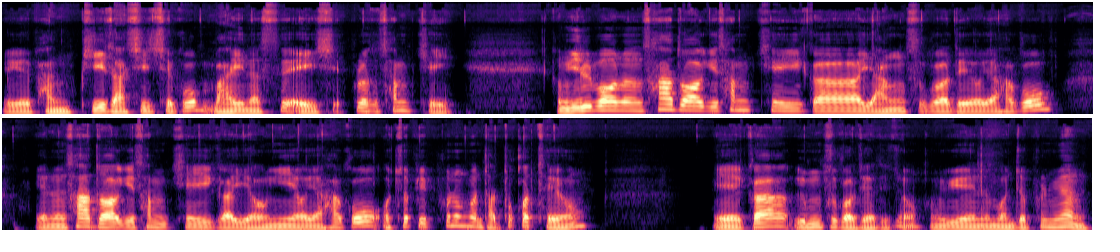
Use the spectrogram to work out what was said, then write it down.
이게 반 b 다시 제곱 마이너스 ac 플러스 3k 그럼 1번은 4 더하기 3k가 양수가 되어야 하고 얘는 4 더하기 3k가 0이어야 하고 어차피 푸는 건 다 똑같아요. 얘가 음수가 돼야 되죠. 그럼 위에는 먼저 풀면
